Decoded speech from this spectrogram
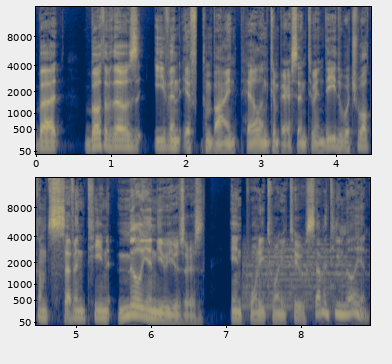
But both of those, even if combined, pale in comparison to Indeed, which welcomed 17 million new users in 2022. 17 million.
